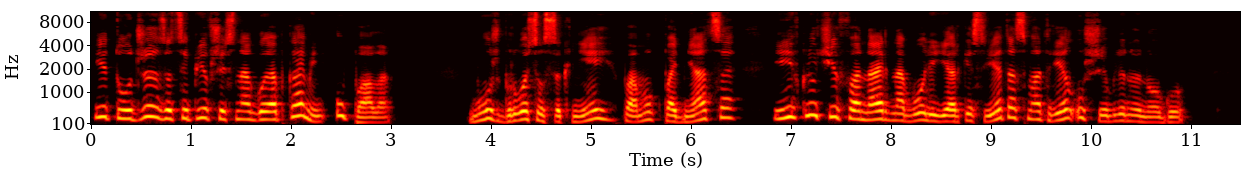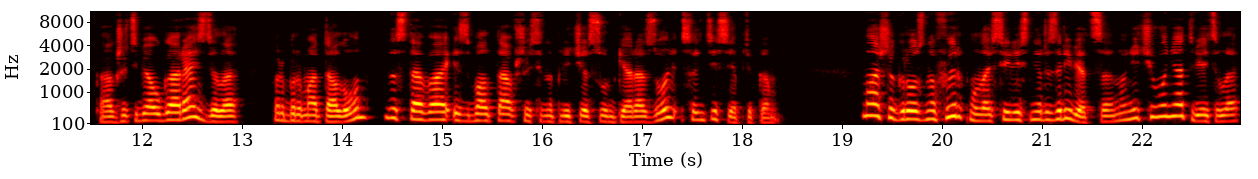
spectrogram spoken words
И тут же, зацепившись ногой об камень, упала. Муж бросился к ней, помог подняться и, включив фонарь на более яркий свет, осмотрел ушибленную ногу. «Как же тебя угораздило!» — пробормотал он, доставая из болтавшейся на плече сумки аэрозоль с антисептиком. Маша грозно фыркнула, силясь не разреветься, но ничего не ответила,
